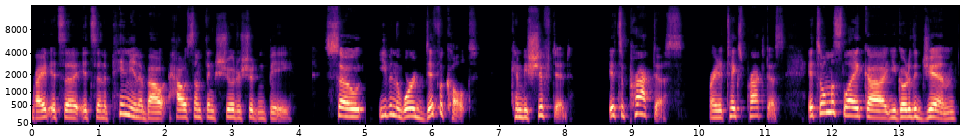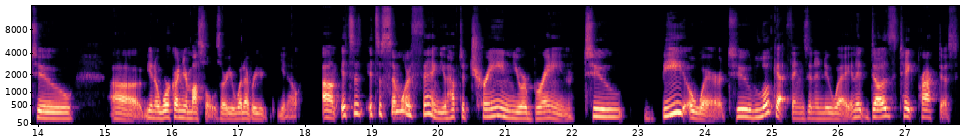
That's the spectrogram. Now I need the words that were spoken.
right? It's a it's an opinion about how something should or shouldn't be. So even the word difficult can be shifted. It's a practice, right? It takes practice. It's almost like uh, you go to the gym to, uh, you know, work on your muscles or your whatever you, you know, um, it's a it's a similar thing. You have to train your brain to be aware, to look at things in a new way, and it does take practice.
